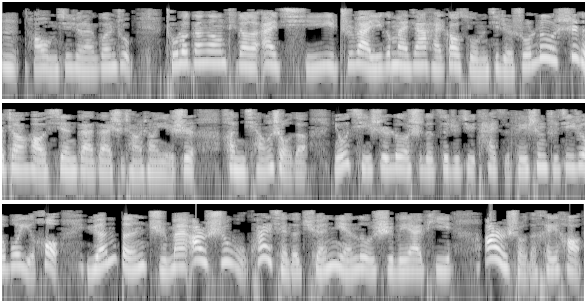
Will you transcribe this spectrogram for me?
嗯，好，我们继续来关注。除了刚刚提到的爱奇艺之外，一个卖家还告诉我们记者说，乐视的账号现在在市场上也是很抢手的。尤其是乐视的自制剧《太子妃升职记》热播以后，原本只卖二十五块钱的全年乐视 VIP 二手的黑号，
